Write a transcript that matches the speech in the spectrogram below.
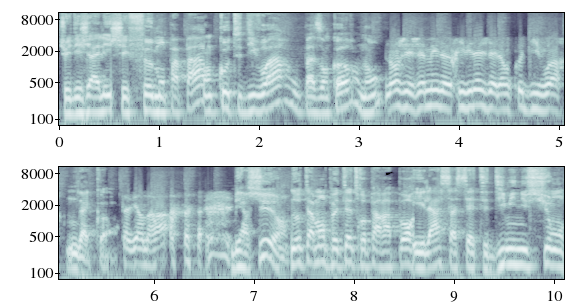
Tu es déjà allé chez Feu mon papa en Côte d'Ivoire ou pas encore, non? Non, j'ai jamais eu le privilège d'aller en Côte d'Ivoire. D'accord. Ça viendra. Bien sûr. Notamment peut-être par rapport, hélas, à cette diminution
